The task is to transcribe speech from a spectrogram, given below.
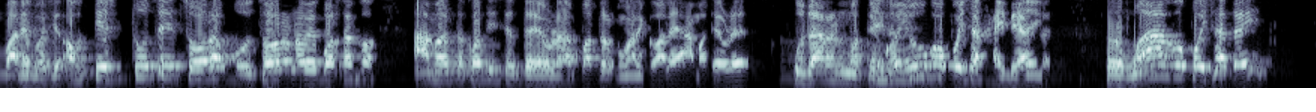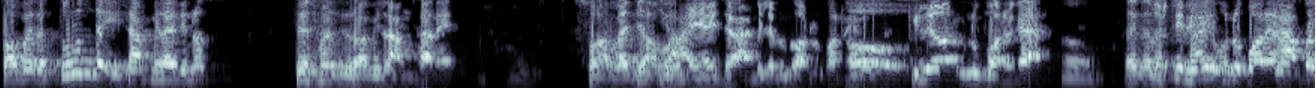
भनेपछि अब त्यस्तो चाहिँ चौरा चौरानब्बे वर्षको आमा त कति छ त एउटा भद्र कुमारी घले आमा त एउटा उदाहरण मात्रै। कैयौँको पैसा खाइदिएको छ। उहाँको पैसा चाहिँ तपाईँले तुरुन्तै हिसाब मिलाइदिनुहोस्। त्यसपछि रवि लामछाने सरलाई चाहिँ अब। आइआई चाहिँ हामीले पनि गर्नुपर्ने। क्लियर हुनु पर्यो क्या? जस्टिफाई हुनु पर्यो आफ्नो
